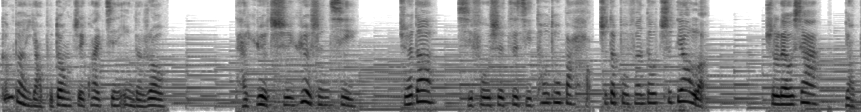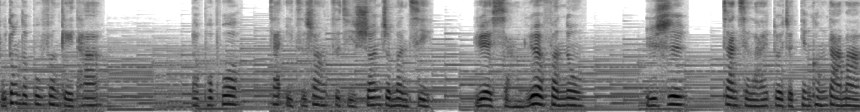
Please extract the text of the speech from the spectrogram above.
根本咬不动这块坚硬的肉。她越吃越生气，觉得。媳妇是自己偷偷把好吃的部分都吃掉了，只留下咬不动的部分给她。老婆婆在椅子上自己生着闷气，越想越愤怒，于是站起来对着天空大骂，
